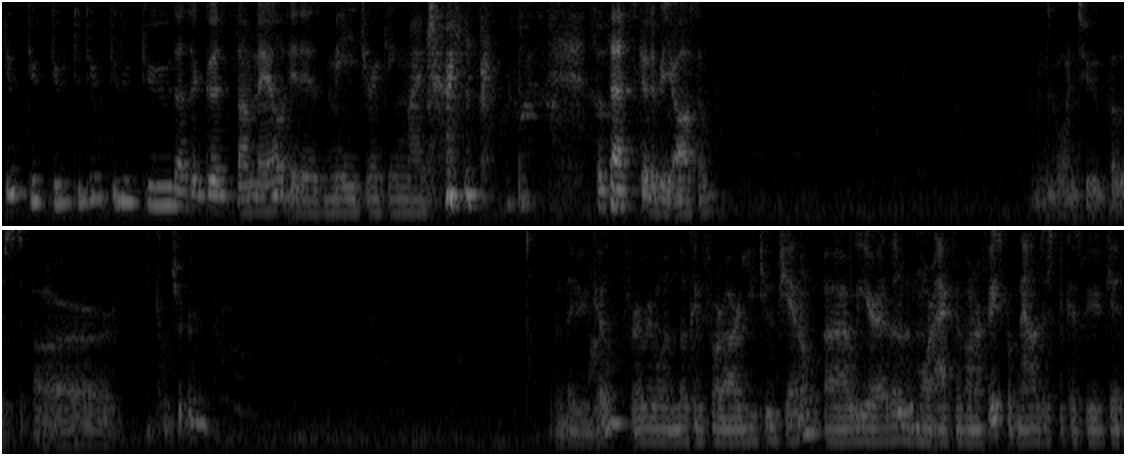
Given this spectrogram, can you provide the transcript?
Do, do, do, do, do, do, do. That's a good thumbnail. It is me drinking my drink. so that's going to be awesome. I'm going to post our culture. There you go. For everyone looking for our YouTube channel, uh, we are a little bit more active on our Facebook now, just because we get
